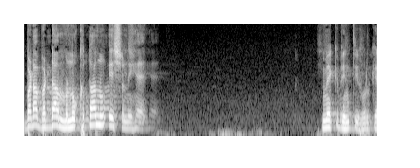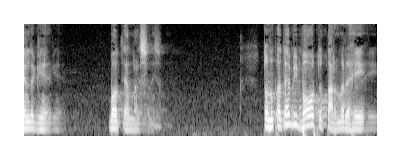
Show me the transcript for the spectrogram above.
ਬੜਾ ਵੱਡਾ ਮਨੁੱਖਤਾ ਨੂੰ ਇਹ ਸੁਨੇਹਾ ਹੈ। ਮੈਂ ਇੱਕ ਬੇਨਤੀ ਹੋਰ ਕਹਿਣ ਲੱਗੇ ਹਾਂ। ਬਹੁਤ ਧਿਆਨ ਨਾਲ ਸੁਣਿਓ। ਤੁਹਾਨੂੰ ਪਤਾ ਹੈ ਵੀ ਬਹੁਤ ਧਰਮ ਰਹੇ।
